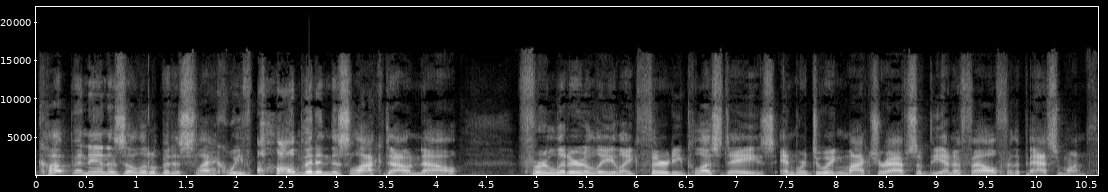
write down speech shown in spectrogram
cut bananas a little bit of slack. We've all been in this lockdown now for literally like 30 plus days, and we're doing mock drafts of the NFL for the past month.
